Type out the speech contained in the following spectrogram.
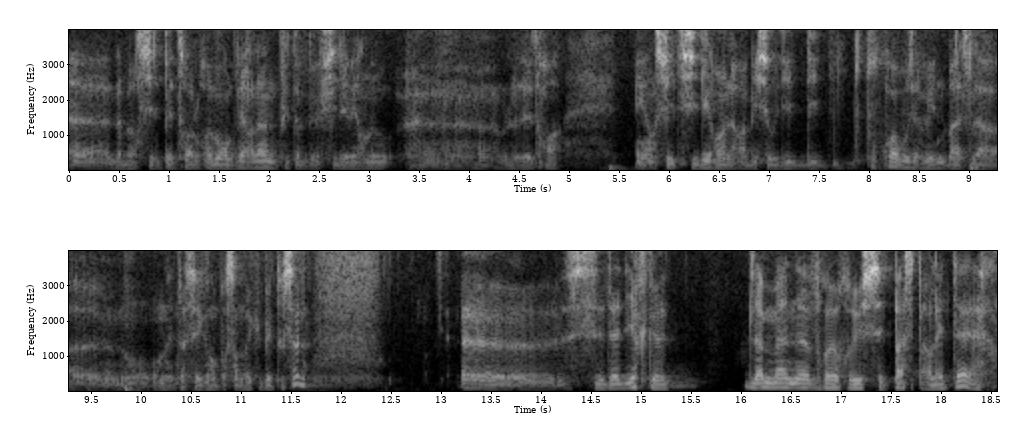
euh, d'abord, si le pétrole remonte vers l'Inde plutôt que de filer vers nous, euh, le détroit, et ensuite, si l'Iran et l'Arabie Saoudite disent pourquoi vous avez une base là, euh, on est assez grand pour s'en occuper tout seul. C'est-à-dire que la manœuvre russe passe par les terres.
